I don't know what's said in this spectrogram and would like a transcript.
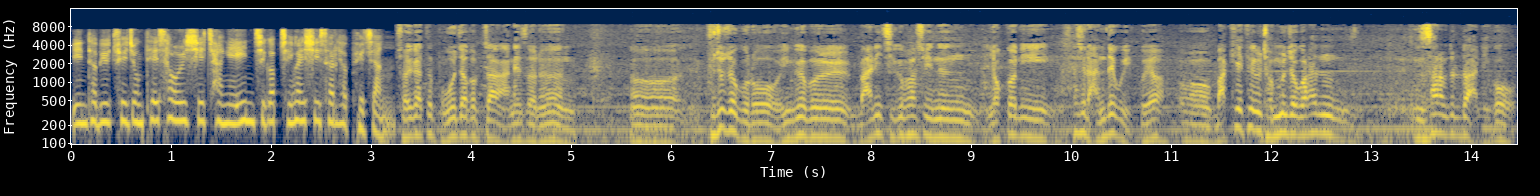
인터뷰 최종태 서울시 장애인 직업재활시설협회장. 저희 같은 보호작업장 안에서는 어, 구조적으로 임금을 많이 지급할 수 있는 여건이 사실 안 되고 있고요. 어, 마케팅을 전문적으로 한 사람들도 아니고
